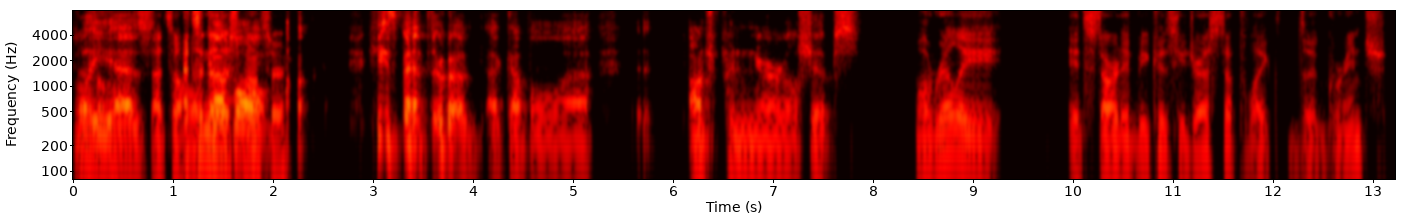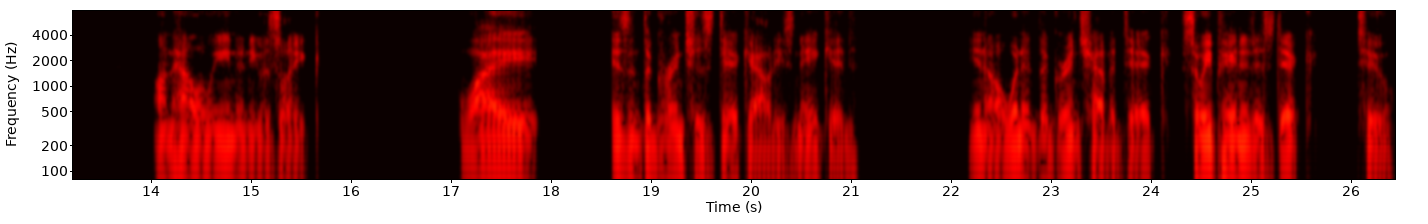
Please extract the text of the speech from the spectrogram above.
Well, That's a he whole- has. That's a That's another couple- sponsor. He's been through a, a couple uh entrepreneurial ships. Well, really, it started because he dressed up like the Grinch on Halloween, and he was like, "Why isn't the Grinch's dick out? He's naked." You know, wouldn't the Grinch have a dick? So he painted his dick too,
